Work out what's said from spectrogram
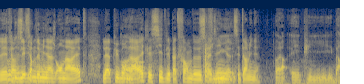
Les, fermes, les décider fermes de minage, on arrête. La pub, on Voilà. arrête. Les sites, les plateformes de trading, c'est terminé. Voilà. Et puis, ben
